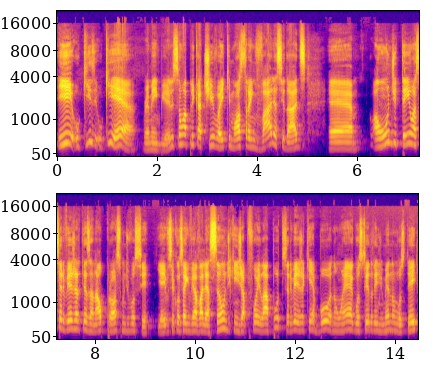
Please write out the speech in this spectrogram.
E o que, o que é Remember? Eles são um aplicativo aí que mostra em várias cidades é, aonde tem uma cerveja artesanal próximo de você. E aí você consegue ver a avaliação de quem já foi lá. Puta, cerveja aqui é boa, não é? Gostei do atendimento, não gostei.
